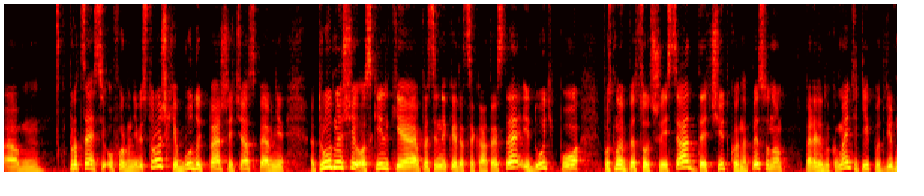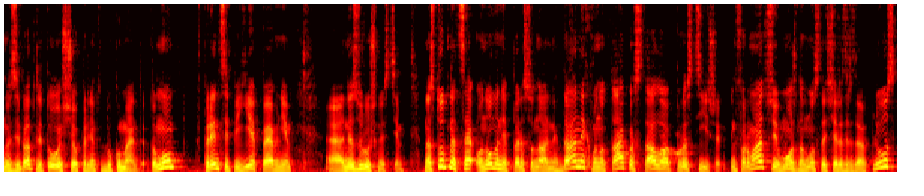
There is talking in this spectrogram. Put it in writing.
ем, процесі оформлення відстрочки будуть перший час певні труднощі, оскільки працівники ТЦК та СТ йдуть по постанові 560, де чітко написано перелік документів, які потрібно зібрати для того, щоб прийняти документи. Тому, в принципі, є певні незручності. Наступне це оновлення персональних даних. Воно також стало простіше. Інформацію можна вносити через резерв плюс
